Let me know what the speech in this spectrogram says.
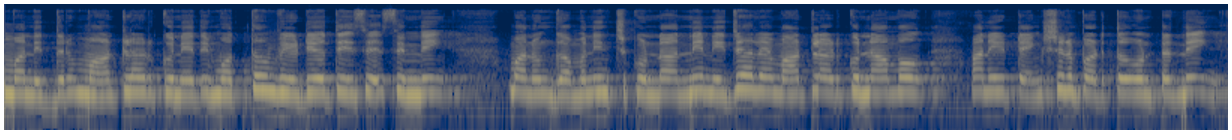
మనిద్దరం మాట్లాడుకునేది మొత్తం వీడియో తీసేసింది. మనం గమనించకుండా అన్ని నిజాలే మాట్లాడుకున్నాము అని టెన్షన్ పడుతూ ఉంటుంది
